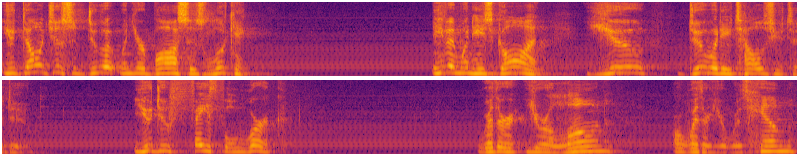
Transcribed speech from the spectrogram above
You don't just do it when your boss is looking. Even when he's gone, you do what he tells you to do. You do faithful work whether you're alone or whether you're with Him,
